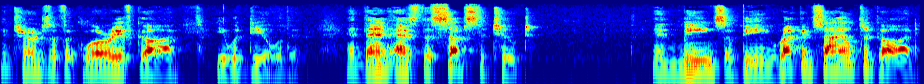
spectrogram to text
In terms of the glory of God, he would deal with it. And then as the substitute and means of being reconciled to God,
